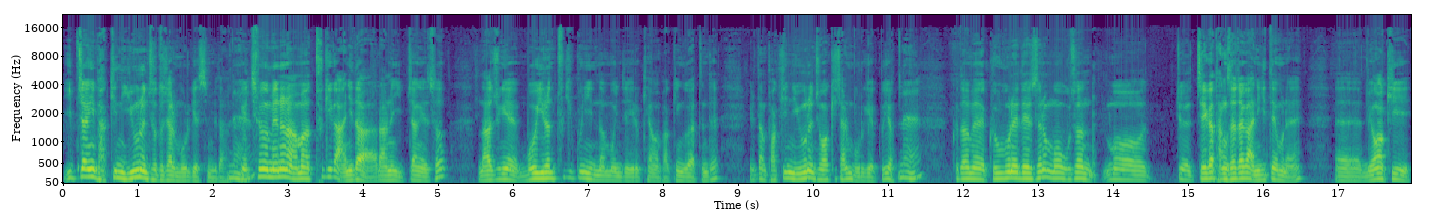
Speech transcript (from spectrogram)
입장이 바뀐 이유는 저도 잘 모르겠습니다. 네. 그 처음에는 아마 투기가 아니다라는 입장에서 나중에 뭐 이런 투기꾼이 있나 뭐 이제 이렇게 아마 바뀐 것 같은데 일단 바뀐 이유는 정확히 잘 모르겠고요. 네. 그다음에 그 부분에 대해서는 뭐 우선 뭐저 제가 당사자가 아니기 때문에 에, 명확히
